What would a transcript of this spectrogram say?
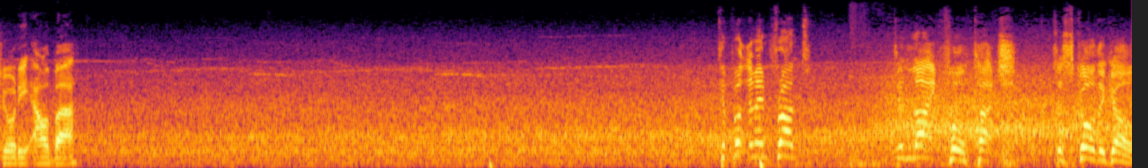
Jordi Alba. To put them in front. Delightful touch to score the goal.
